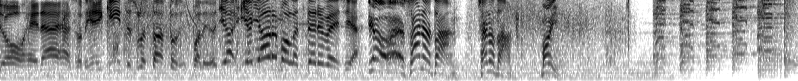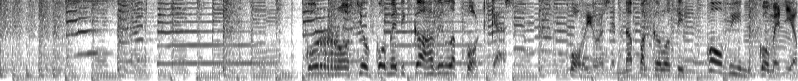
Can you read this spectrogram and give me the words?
Joo, hei näinhän se oli. Hei kiitos sulle taas tosi paljon. Ja, ja Jarmolle terveisiä. Joo, äh, sanotaan, sanotaan. Moi! Korrosio Comedy Kahvilla podcast. Pohjoisen napakalotin kovin komedia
